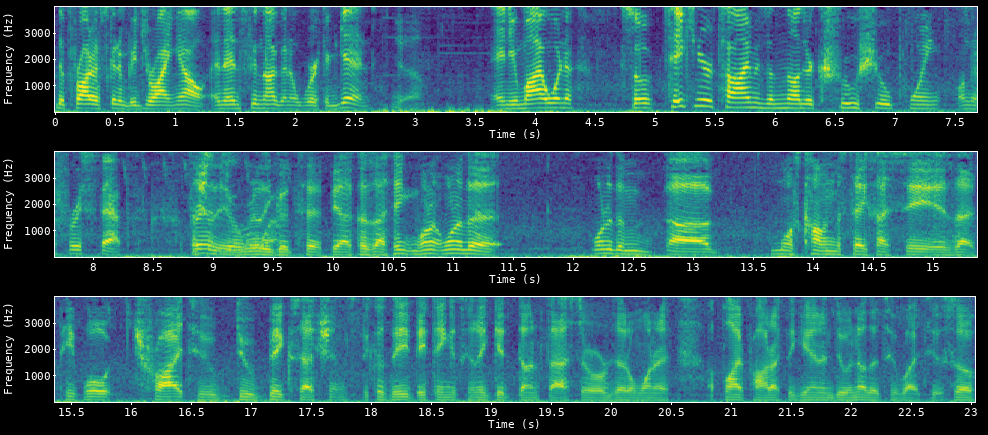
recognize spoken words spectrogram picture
the product's going to be drying out, and then it's not going to work again. Yeah. And you might want to. So taking your time is another crucial point on the first step. Actually a really good tip, yeah. Because I think one one of the one of the uh, most common mistakes I see is that people try to do big sections because they, they think it's going to get done faster or they don't want to apply product again and do another 2 by 2 So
